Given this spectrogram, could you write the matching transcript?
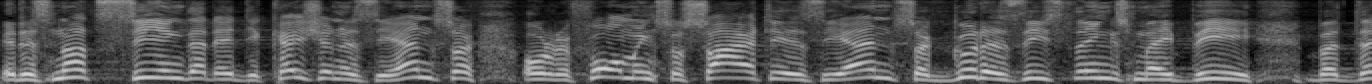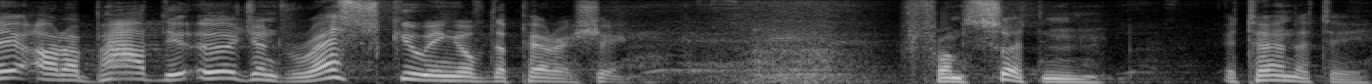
It is not seeing that education is the answer or reforming society is the answer, good as these things may be, but they are about the urgent rescuing of the perishing from certain eternity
